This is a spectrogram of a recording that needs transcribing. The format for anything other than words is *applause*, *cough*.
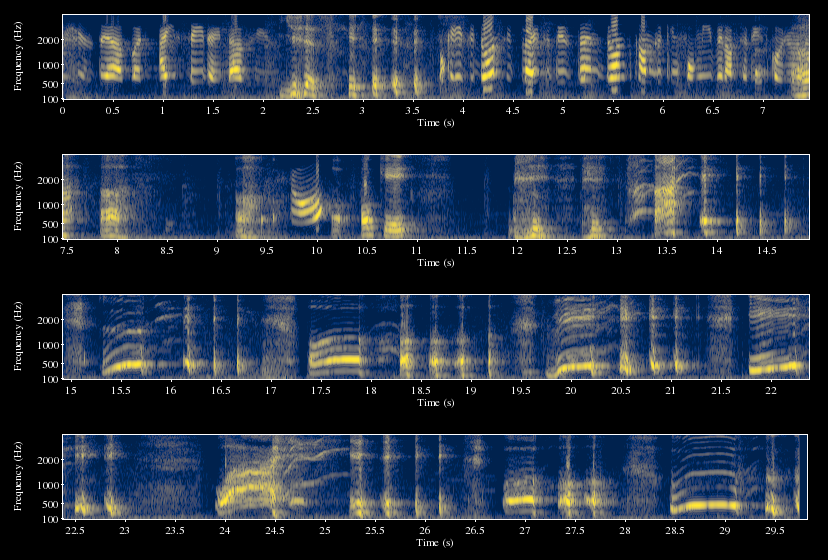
know she's there, but I said I love you. Yes. *laughs* okay, if you don't reply to this, then don't come looking for me even after this call. Ah, ah. Uh, uh, oh, so? Oh, okay. *laughs* oh, *laughs* Why?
